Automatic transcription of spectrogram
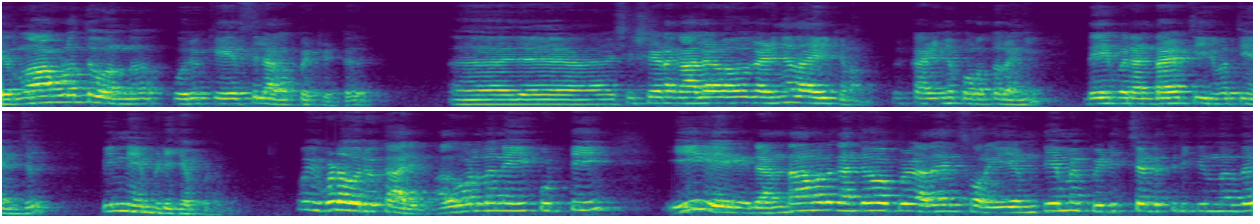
എറണാകുളത്ത് വന്ന് ഒരു കേസിൽ അകപ്പെട്ടിട്ട് ശിക്ഷയുടെ കാലയളവ് കഴിഞ്ഞതായിരിക്കണം. കഴിഞ്ഞ് പുറത്തിറങ്ങി. ഇതേ ഇപ്പൊ രണ്ടായിരത്തി ഇരുപത്തി അഞ്ചിൽ പിന്നെയും പിടിക്കപ്പെടുന്നു. അപ്പൊ ഇവിടെ ഒരു കാര്യം. അതുപോലെ തന്നെ ഈ കുട്ടി ഈ രണ്ടാമത് കഞ്ചാവ് അതായത് sorry M D M A പിടിച്ചെടുത്തിരിക്കുന്നത്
